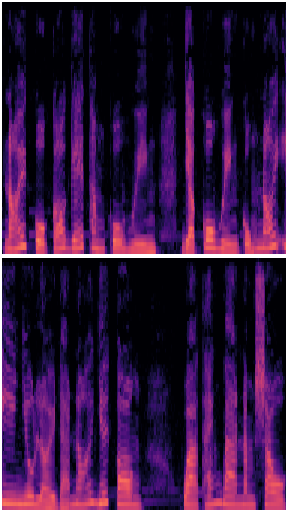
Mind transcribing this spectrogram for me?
nói cô có ghé thăm cô Huyền, và cô Huyền cũng nói y như lời đã nói với con. Qua tháng 3 năm sau,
